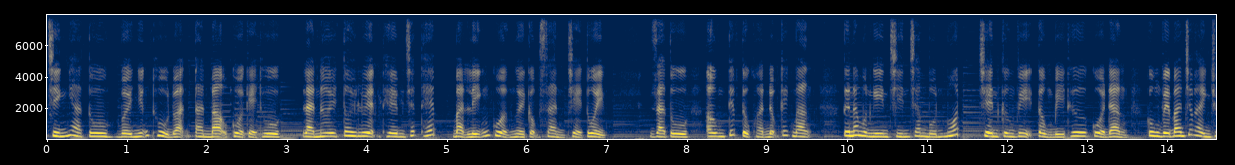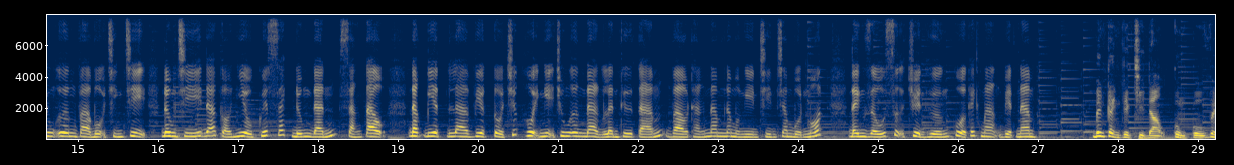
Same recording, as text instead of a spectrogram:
chính nhà tù với những thủ đoạn tàn bạo của kẻ thù là nơi tôi luyện thêm chất thép, bản lĩnh của người cộng sản trẻ tuổi. Ra tù, ông tiếp tục hoạt động cách mạng, từ năm 1941, trên cương vị Tổng Bí thư của Đảng, cùng với Ban chấp hành Trung ương và Bộ Chính trị, đồng chí đã có nhiều quyết sách đúng đắn, sáng tạo, đặc biệt là việc tổ chức Hội nghị Trung ương Đảng lần thứ 8 vào tháng 5 năm 1941, đánh dấu sự chuyển hướng của cách mạng Việt Nam. Bên cạnh việc chỉ đạo củng cố về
